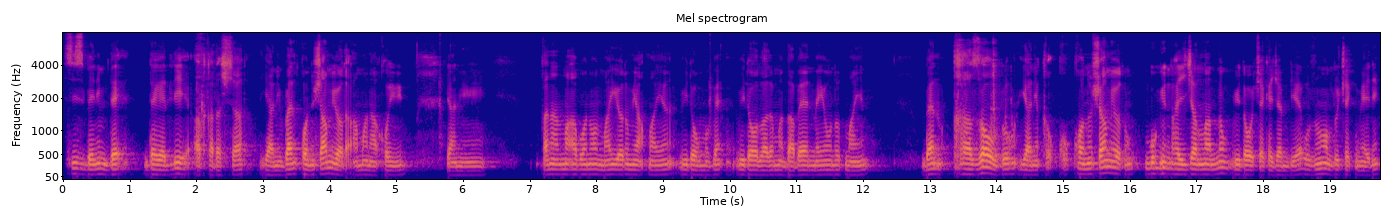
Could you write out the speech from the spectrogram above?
Siz benim de değerli arkadaşlar. Yani ben konuşamıyorum amına koyayım. Yani kanalıma abone olmayı, yorum yapmayı, videomu, videolarımı da beğenmeyi unutmayın. Ben kaza oldu. Yani konuşamıyordum. Bugün heyecanlandım video çekeceğim diye. Uzun oldu çekmeyeli.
